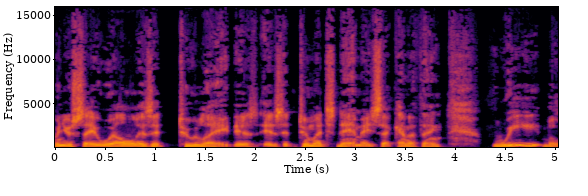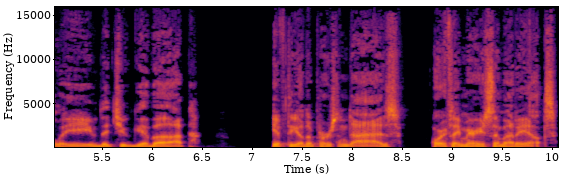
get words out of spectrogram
When you say, well, is it too late? Is, is it too much damage? That kind of thing. We believe that you give up if the other person dies or if they marry somebody else.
